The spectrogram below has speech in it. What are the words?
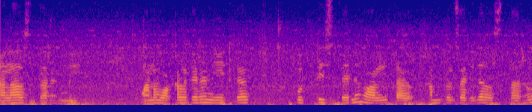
అలా వస్తారండి. మనం ఒక్కరికైనా నీట్గా కుట్టిస్తేనే వాళ్ళు కంపల్సరీగా వస్తారు.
